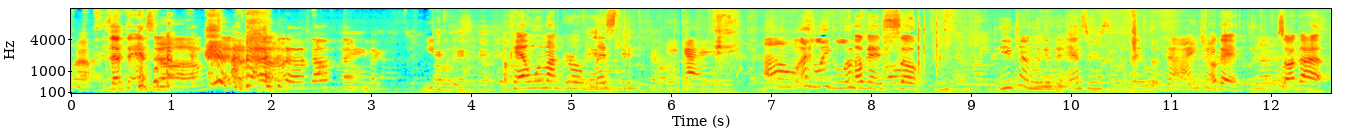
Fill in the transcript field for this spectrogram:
Wow. Is that the answer? I don't know. Okay, I'm with my girl Leslie. Hey guys. Oh, I like look. Okay, so you trying to look at the answers? Okay, look. No, I ain't trying Okay, so I got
